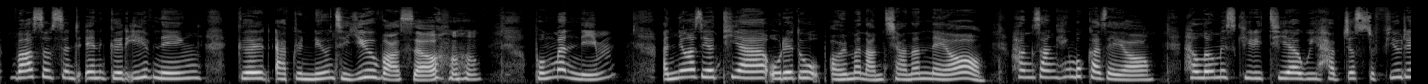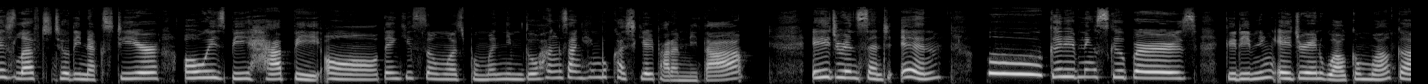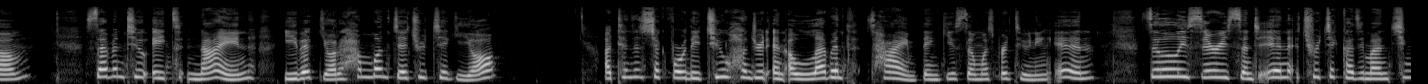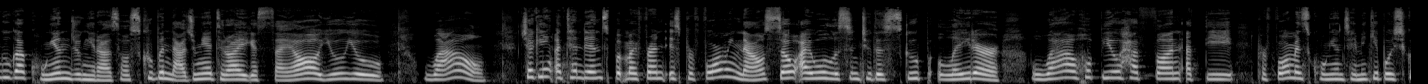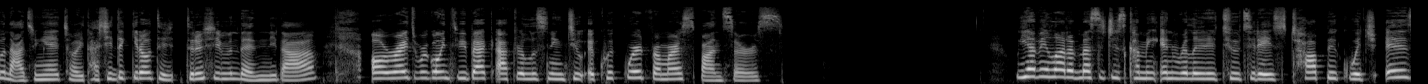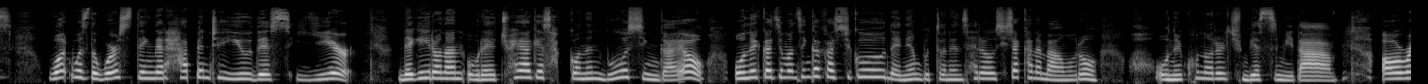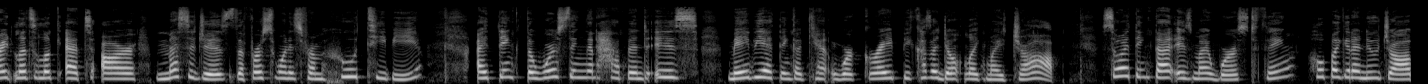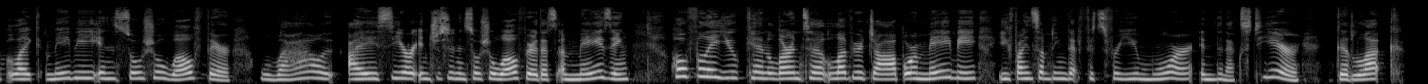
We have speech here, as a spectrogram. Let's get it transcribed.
Vaso sent in good evening. Good afternoon to you, Vaso. 복만님, 안녕하세요, 티아. 올해도 얼마 남지 않았네요. 항상 행복하세요. Hello, Miss Cutie Tia. We have just a few days left till the next year. Always be happy. Oh, thank you so much. 복만님도 항상 행복하시길 바랍니다. Adrian sent in, Ooh, good evening, scoopers. Good evening, Adrian. Welcome, welcome. 7289, 211번째 출첵이요. Attendance check for the 211th time. Thank you so much for tuning in. Silly Series sent in 출첵하지만 친구가 공연 중이라서 스쿱은 나중에 들어야겠어요. 유유. Wow. Checking attendance, but my friend is performing now, so I will listen to the scoop later. Wow. Hope you have fun at the performance 공연 재밌게 보시고 나중에 저희 다시 듣기로 드, 들으시면 됩니다. Alright, we're going to be back after listening to a quick word from our sponsors. We have a lot of messages coming in related to today's topic, which is what was the worst thing that happened to you this year? 내게 일어난 올해 최악의 사건은 무엇인가요? 오늘까지만 생각하시고 내년부터는 새로 시작하는 마음으로 오늘 코너를 준비했습니다. Alright, let's look at our messages. The first one is from Who TV. I think the worst thing that happened is maybe I think I can't work great because I don't like my job. So I think that is my worst thing. Hope I get a new job, like maybe in social welfare. Wow, I see you're interested in social welfare. That's amazing. Hopefully you can learn to love your job or maybe you find something that fits for you more in the next year. Good luck.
